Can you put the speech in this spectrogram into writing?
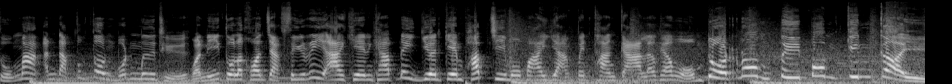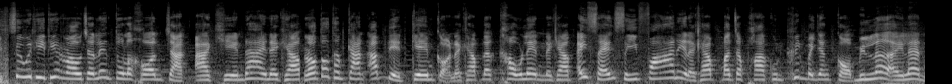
สูงมากอันดับต้นๆบนมือถือ วันนี้ตัวละครจากซีรีส์ Arcane ครับได้เยือนเกม PUBG Mobile อย่างเป็นทางการแล้วครับผม โดดร่มตีป้อมกินไก่ ซึ่งวิธีที่เราจะเล่นตัวละครจาก Arcane ได้นะครับ เราต้องทำการอัปเดตเกมก่อนนะครับ แล้วเข้าเล่นนะครับ ไอ้แสงสีฟ้านี่แหละครับ มันจะพาคุณขึ้นไปยังเกาะ Miller Island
